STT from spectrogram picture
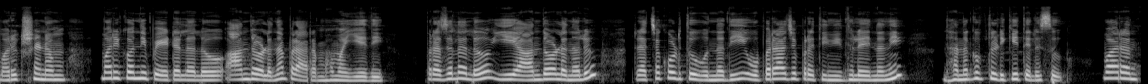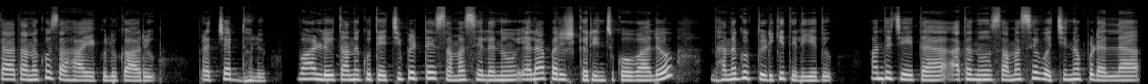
మరుక్షణం మరికొన్ని పేటలలో ఆందోళన ప్రారంభమయ్యేది. ప్రజలలో ఈ ఆందోళనలు రెచ్చగొడుతూ ఉన్నది ఉపరాజ ప్రతినిధులేనని ధనగుప్తుడికి తెలుసు. వారంతా తనకు సహాయకులు కారు. ప్రత్యర్థులు వాళ్ళు తనకు తెచ్చిపెట్టే సమస్యలను ఎలా పరిష్కరించుకోవాలో ధనగుప్తుడికి తెలియదు. అందుచేత అతను సమస్య వచ్చినప్పుడల్లా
